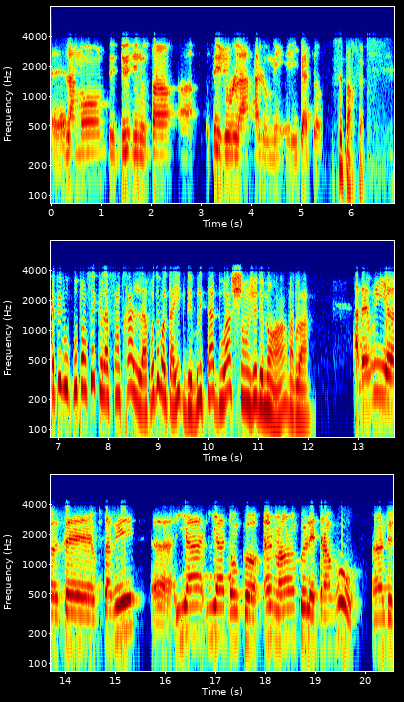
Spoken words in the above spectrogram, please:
euh, la mort de deux innocents ce jour-là à Lomé et Rigato. C'est parfait. Et puis, vous, vous pensez que la centrale photovoltaïque de Blita doit changer de nom, hein, Magloire Ah ben oui, euh, c'est, vous savez, euh, il, y a, il y a donc euh, un an que les travaux hein, de,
